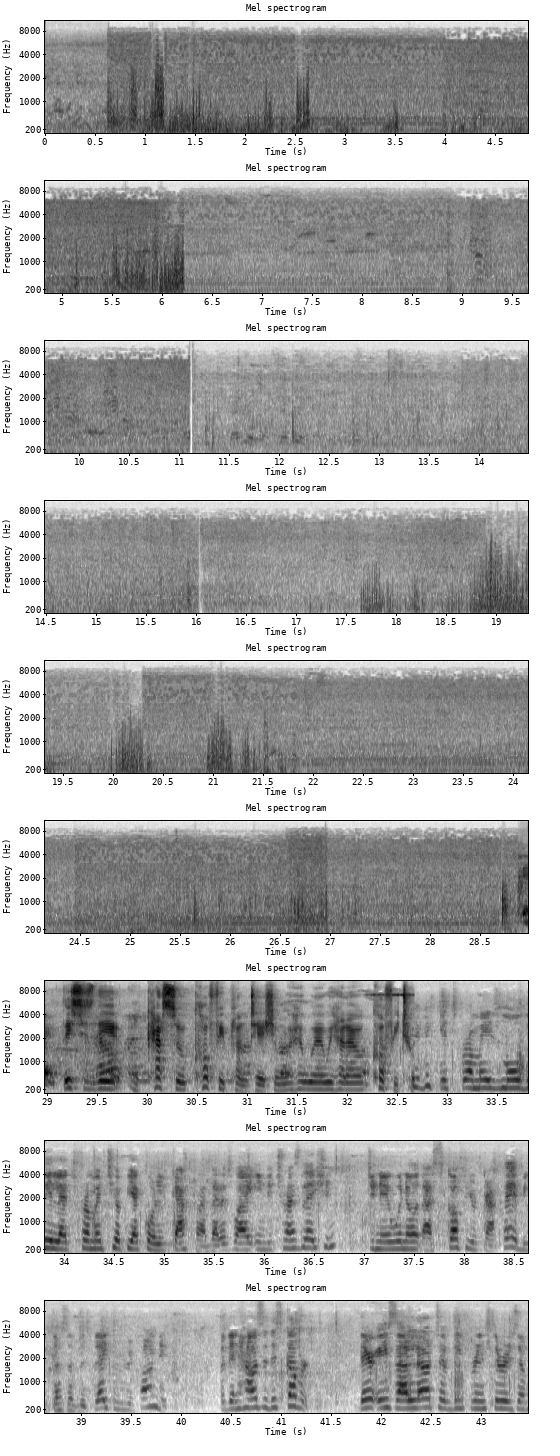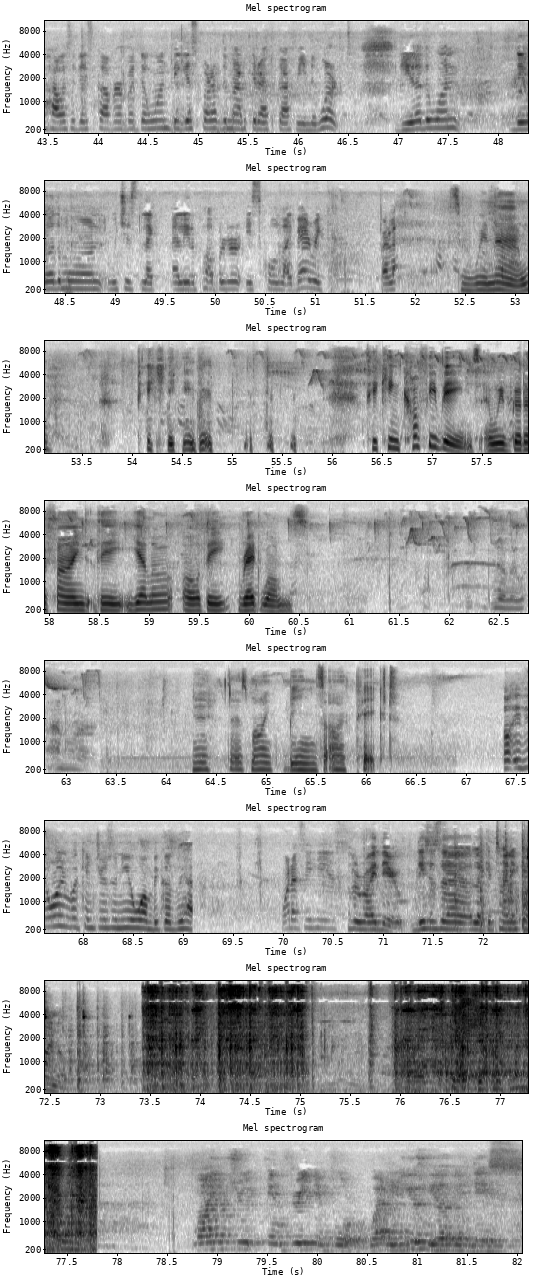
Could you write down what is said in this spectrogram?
This is the Ocaso coffee plantation where, where we had our coffee tour. It's from a small village from Ethiopia called Kafa. That is why in the translation, today we know it as coffee or cafe because of the place where we found it. But then how is it discovered? There is a lot of different stories of how is it discovered, but the one biggest part of the market of coffee in the world. The other one, the other one, which is like a little popular, is called Liberica. So we're now picking picking coffee beans and we've got to find the yellow or the red ones. Yellow and red. Yeah, there's my beans that I've picked. So if you want, we can choose a new one because we have. What I see here is right there. This is a like a tiny funnel. One, two, and three, and four. What do you feel in this?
